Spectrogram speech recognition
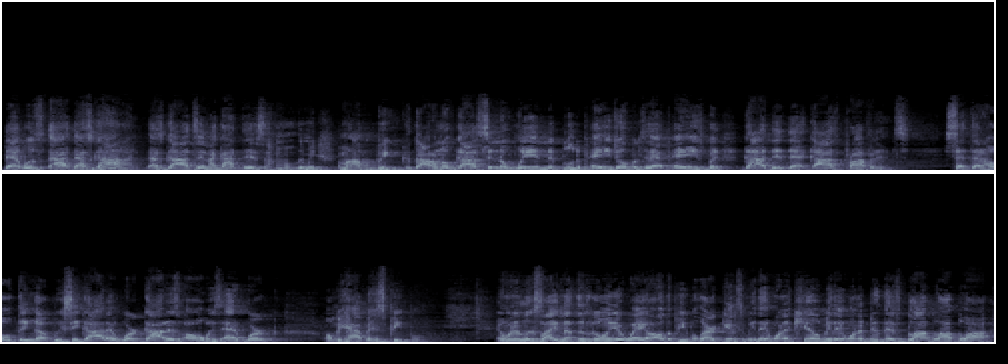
that was that, that's God. That's God saying, "I got this." I'm, let me. I'm, I'm, I don't know if God sent a wind that blew the page open to that page, but God did that. God's providence set that whole thing up. We see God at work. God is always at work on behalf of His people. And when it looks like nothing's going your way, all the people are against me. They want to kill me. They want to do this. Blah blah blah.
